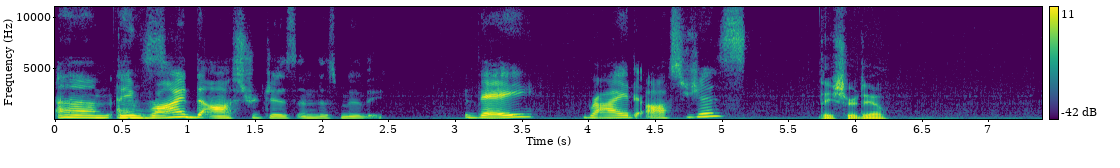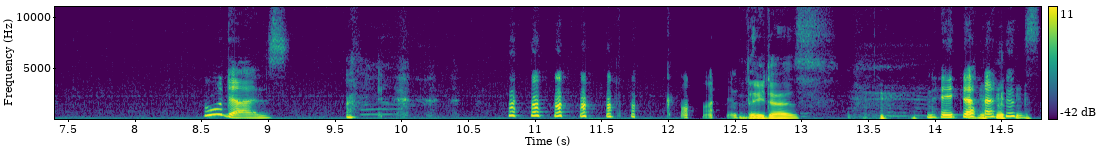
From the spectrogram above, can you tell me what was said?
Um, They as- ride the ostriches in this movie. They ride ostriches. They sure do. Who does? They does. They does.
